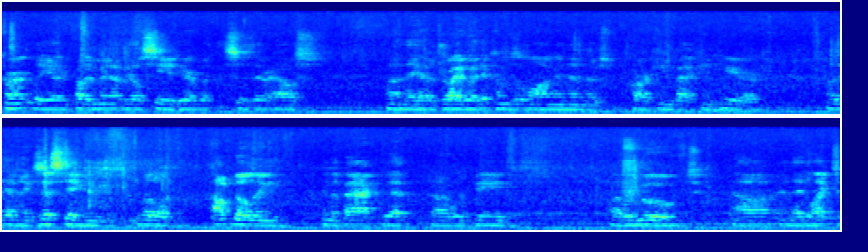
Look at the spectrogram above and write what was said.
currently, you probably may not be able to see it here, but this is their house. And they have a driveway that comes along, and then there's parking back in here. Uh, They have an existing little outbuilding in the back that uh, would be uh, removed, uh, and they'd like to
